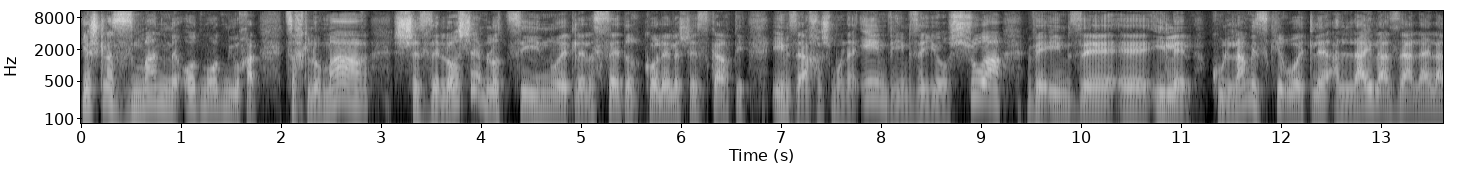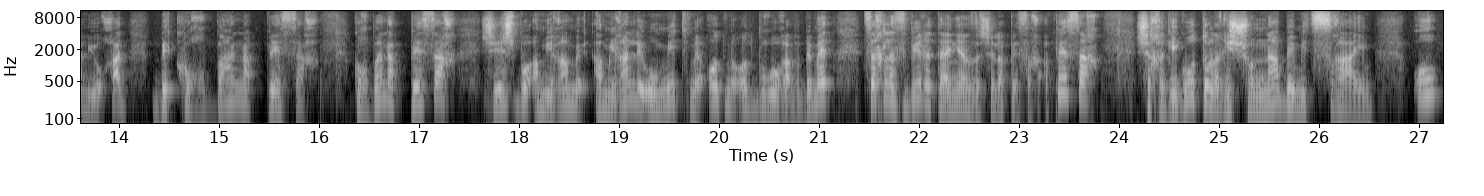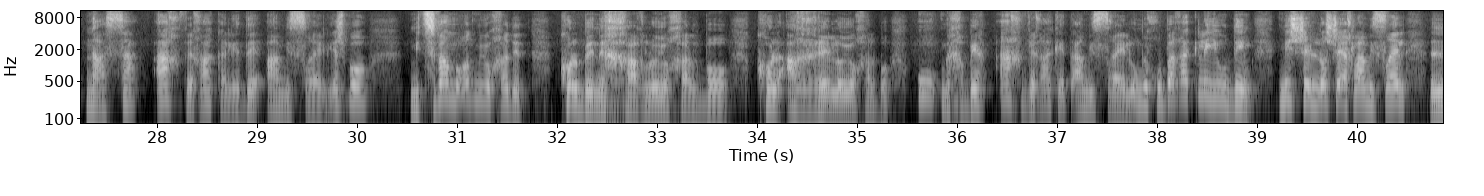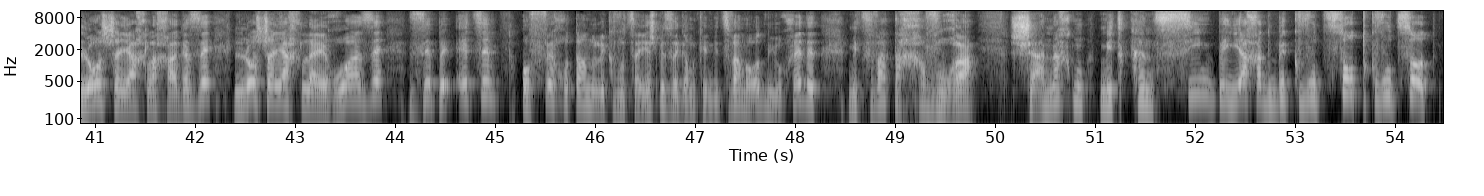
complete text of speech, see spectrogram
יש לה זמן מאוד מאוד מיוחד. צריך לומר שזה לא שהם לא ציינו את ליל הסדר, כל אלה שהזכרתי, אם זה החשמונאים, ואם זה יהושע, ואם זה אה, הלל. כולם הזכירו את ליל, הלילה הזה, הלילה המיוחד, בקורבן הפסח. קורבן הפסח שיש בו אמירה, אמירה לאומית מאוד מאוד ברורה, ובאמת צריך להסביר את העניין הזה של הפסח. הפסח, שחגגו אותו לראשונה במצרים, הוא נעשה אך ורק על ידי עם ישראל. יש בו מצווה מאוד מיוחדת. כל בן נכר לא יאכל בו, כל ערל לא יאכל בו. הוא מחבר אך ורק את עם ישראל, הוא מחובר רק ליהודים. מי שלא שייך לעם ישראל, לא שייך לחג הזה, לא שייך לאירוע הזה, זה בעצם הופך אותנו לקבוצה. יש בזה גם כן מצווה מאוד מיוחדת, מצוות החבורה, שאנחנו מתכנסים ביחד בקבוצות קבוצות.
